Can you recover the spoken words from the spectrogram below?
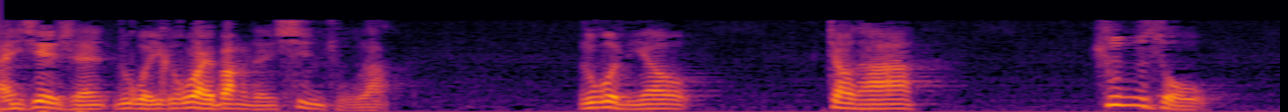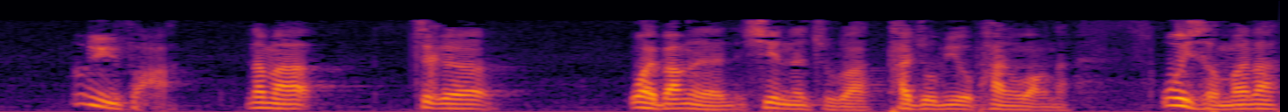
感谢神，如果一个外邦人信主了，如果你要叫他遵守律法，那么这个外邦人信了主了，他就没有盼望了。为什么呢？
